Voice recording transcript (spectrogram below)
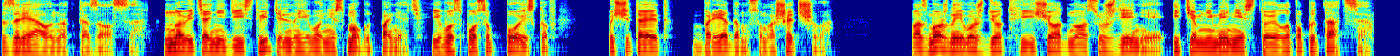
Зря он отказался. Но ведь они действительно его не смогут понять. Его способ поисков посчитает бредом сумасшедшего. Возможно, его ждет еще одно осуждение, и тем не менее стоило попытаться.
